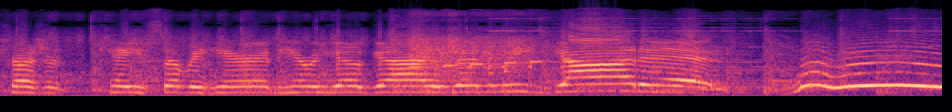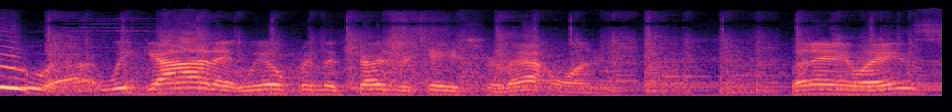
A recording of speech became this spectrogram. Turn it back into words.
treasure case over here, and here we go, guys, and we got it! Woohoo! Uh, we got it. We opened the treasure case for that one. But anyways,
